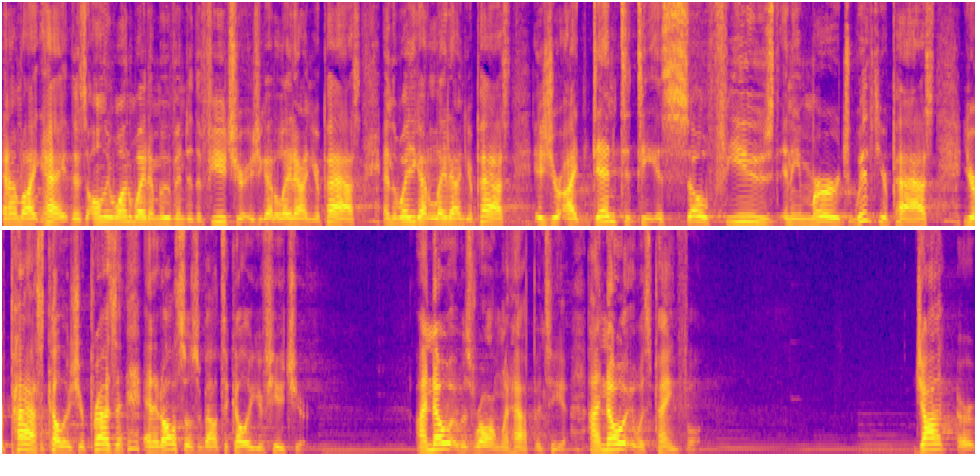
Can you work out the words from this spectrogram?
and I'm like, hey, there's only one way to move into the future is you got to lay down your past. And the way you got to lay down your past is your identity is so fused and emerged with your past. Your past colors your present, and it also is about to color your future. I know it was wrong what happened to you. I know it was painful. John or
